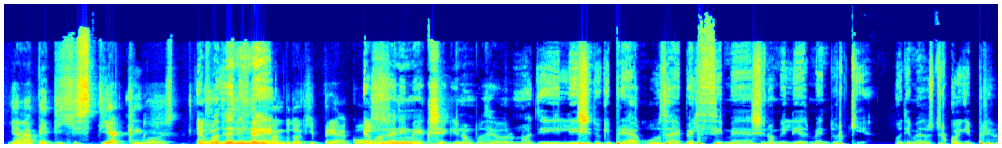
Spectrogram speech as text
Για να πετύχεις τι ακριβώς. Εγώ δεν, είμαι, το Κυπριακό, εγώ δεν είμαι εξ εκείνων που θεωρούν ότι η λύση του Κυπριακού θα επέλθει με συνομιλίες με την Τουρκία, ούτε με τους Τουρκοκύπριου.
